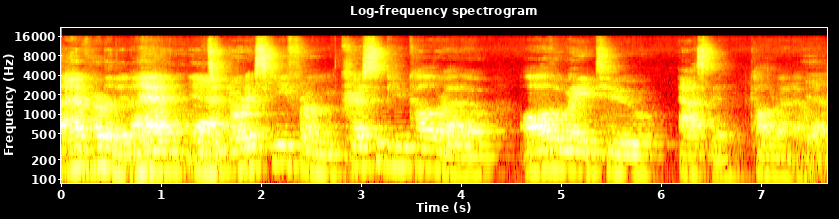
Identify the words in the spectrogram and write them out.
I have heard of it. I Yeah. Yeah. It's a Nordic ski from Crested Butte, Colorado, all the way to Aspen, Colorado. Yeah.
